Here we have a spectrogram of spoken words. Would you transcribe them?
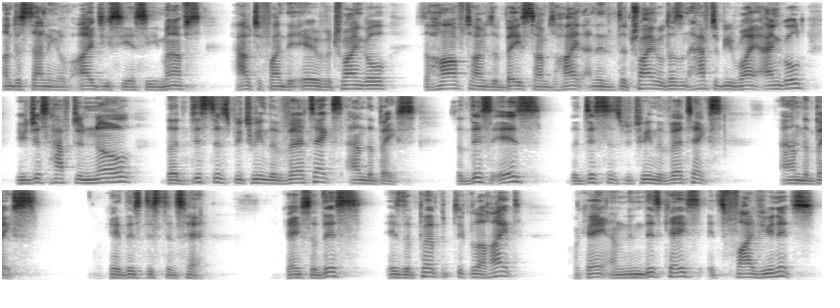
understanding of IGCSE maths how to find the area of a triangle. A half times the base times the height, and the triangle doesn't have to be right angled. You just have to know the distance between the vertex and the base. So this is the distance between the vertex and the base. Okay, this distance here. Okay, so this is the perpendicular height. Okay, and in this case, it's five units.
